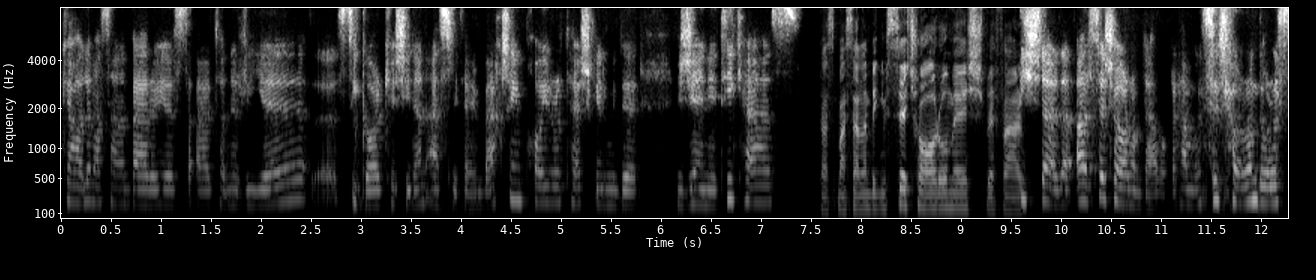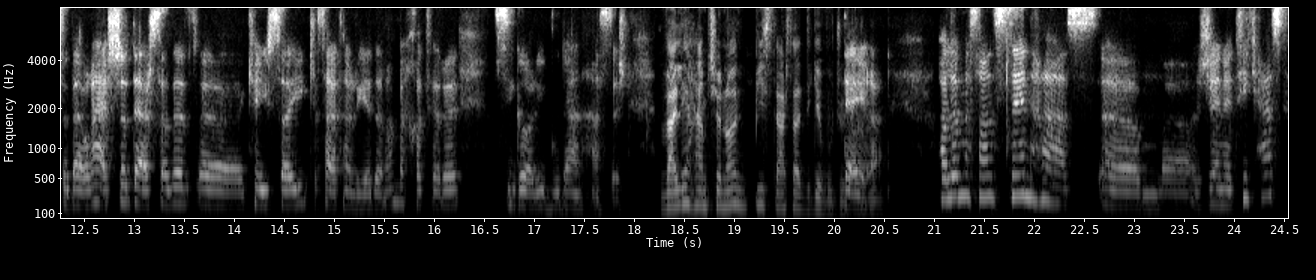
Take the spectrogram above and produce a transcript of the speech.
که حالا مثلا برای سرطان ریه سیگار کشیدن اصلی ترین بخش این پای رو تشکیل میده. ژنتیک هست. پس مثلا بگیم سه چهارمش به فرض بیشتر در... سه چهارم در واقع. همون سه چهارم درسته. در واقع 80 درصد از کیسایی که سرطان ریه دارن به خاطر سیگاری بودن هستش. ولی همچنان 20 درصد دیگه وجود داره. حالا مثلا سن هست ژنتیک هست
